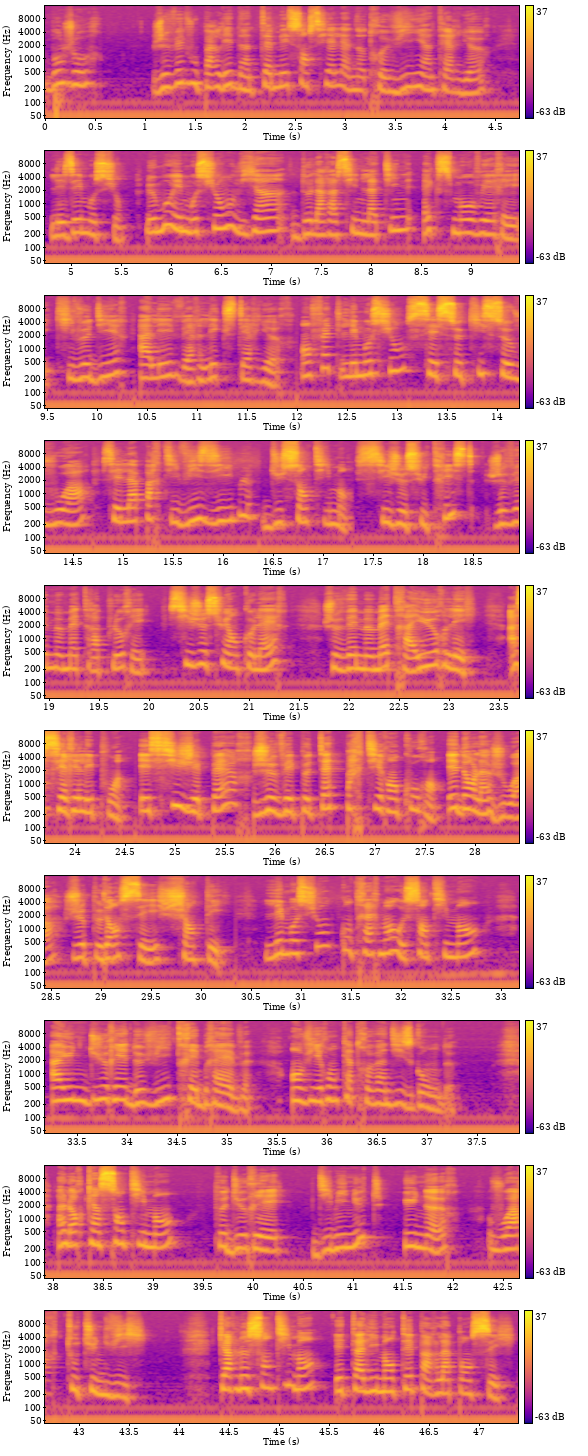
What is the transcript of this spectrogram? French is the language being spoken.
Bonjour, je vais vous parler d'un thème essentiel à notre vie intérieure, les émotions. Le mot émotion vient de la racine latine ex movere, qui veut dire aller vers l'extérieur. En fait, l'émotion, c'est ce qui se voit, c'est la partie visible du sentiment. Si je suis triste, je vais me mettre à pleurer. Si je suis en colère, je vais me mettre à hurler à serrer les poings. Et si j'ai peur, je vais peut-être partir en courant. Et dans la joie, je peux danser, chanter. L'émotion, contrairement au sentiment, a une durée de vie très brève, environ 90 secondes. Alors qu'un sentiment peut durer 10 minutes, une heure, voire toute une vie. Car le sentiment est alimenté par la pensée,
